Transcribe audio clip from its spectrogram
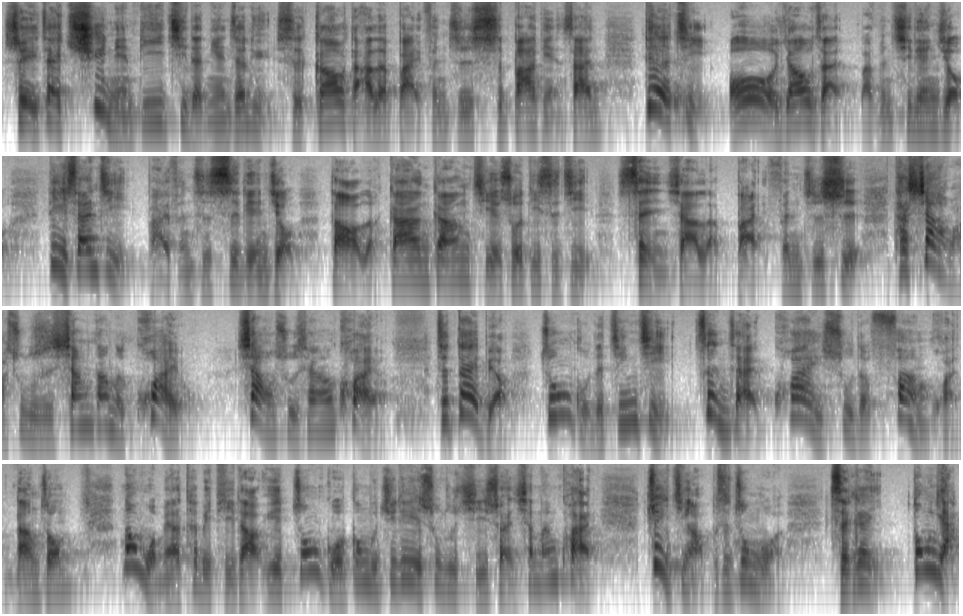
所以在去年第一季的年增率是高达了百分之十八点三，第二季哦腰斩百分之七点九，第三季百分之四点九，到了刚刚结束第四季剩下了百分之四，它下滑速度是相当的快哦。下滑速度相当快哦，这代表中国的经济正在快速的放缓当中。那我们要特别提到，因为中国公布 GDP 速度其实算相当快。最近啊，不是中国，整个东亚、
